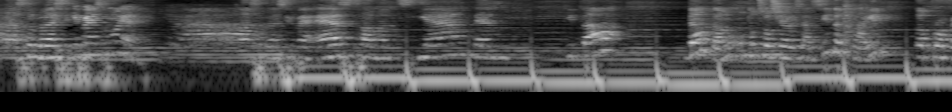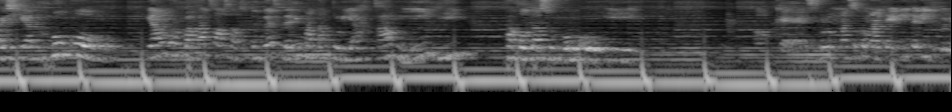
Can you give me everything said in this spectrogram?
Kelas 11 IPS semua ya? Kelas 11 IPS, selamat siang dan kita datang untuk sosialisasi terkait keprofesian hukum yang merupakan salah satu tugas dari mata kuliah kami di Fakultas Hukum UI. Oke, sebelum masuk ke materi tadi juga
